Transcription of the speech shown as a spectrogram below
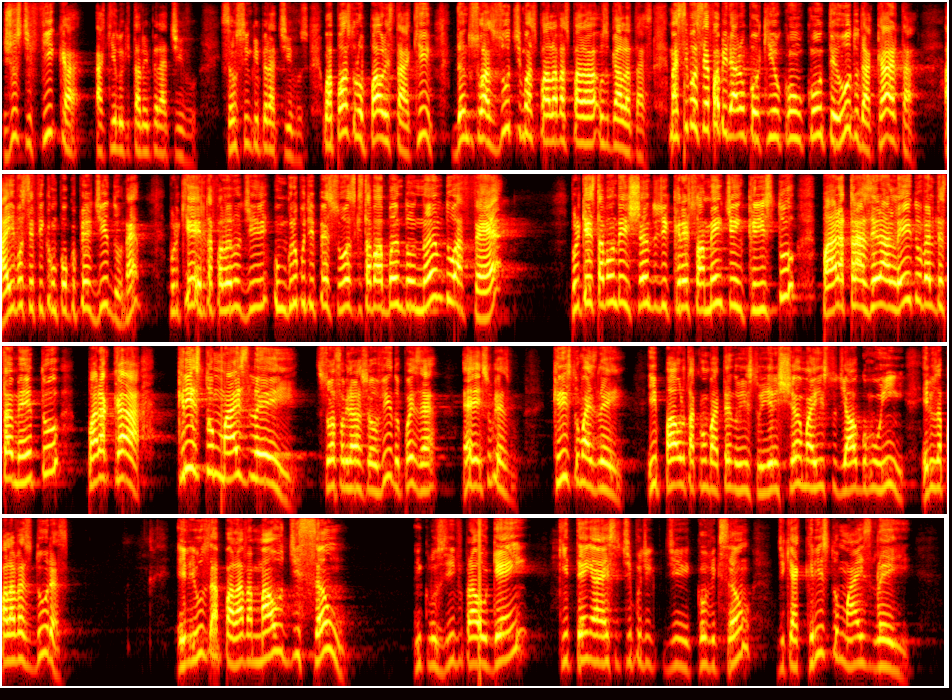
justifica aquilo que está no imperativo. São cinco imperativos. O apóstolo Paulo está aqui dando suas últimas palavras para os Gálatas. Mas se você é familiar um pouquinho com o conteúdo da carta, aí você fica um pouco perdido, né? Porque ele está falando de um grupo de pessoas que estavam abandonando a fé, porque estavam deixando de crer somente em Cristo para trazer a lei do Velho Testamento para cá. Cristo mais lei. Sua família ao seu ouvido? Pois é, é isso mesmo. Cristo mais lei. E Paulo está combatendo isso, e ele chama isso de algo ruim. Ele usa palavras duras. Ele usa a palavra maldição, inclusive para alguém que tenha esse tipo de, de convicção de que é Cristo mais lei.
